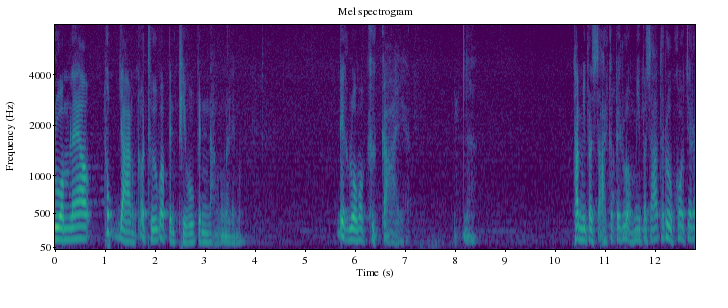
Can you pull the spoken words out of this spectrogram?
รวมแล้วทุกอย่างก็ถือว่าเป็นผิวเป็นหนังอะไรหมดเรียกรวมว่าคือกายนะถ้ามีประสาทก็ไปร่วม มีภาษาทรูปโคจร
